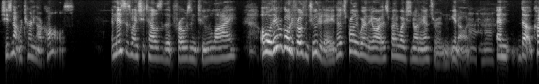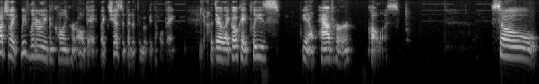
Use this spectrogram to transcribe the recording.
she's not returning our calls." And this is when she tells the Frozen 2 lie. Oh, they were going to Frozen 2 today. That's probably where they are. That's probably why she's not answering, you know. And, Mhm. and the cops are like, we've literally been calling her all day. Like she hasn't been at the movie the whole day. Yeah. But they're like, okay, please, you know, have her call us. So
